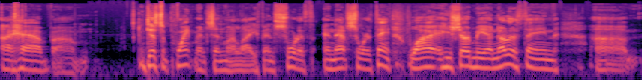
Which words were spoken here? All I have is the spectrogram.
I have um, disappointments in my life and sort of and that sort of thing. Why he showed me another thing um,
